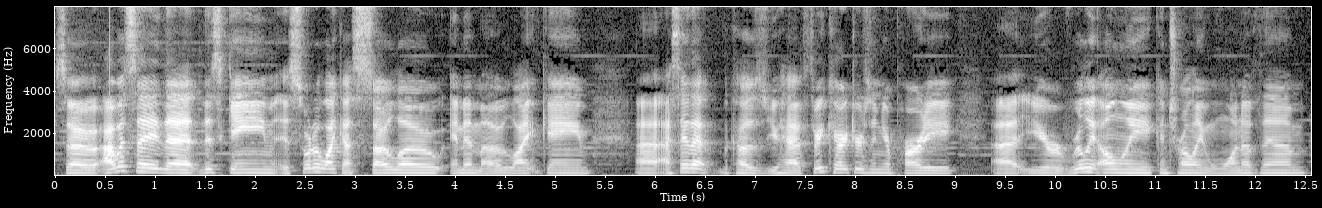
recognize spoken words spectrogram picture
So I would say that this game is sort of like a solo MMO-like game. Uh, I say that because you have three characters in your party. Uh, you're really only controlling one of them.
